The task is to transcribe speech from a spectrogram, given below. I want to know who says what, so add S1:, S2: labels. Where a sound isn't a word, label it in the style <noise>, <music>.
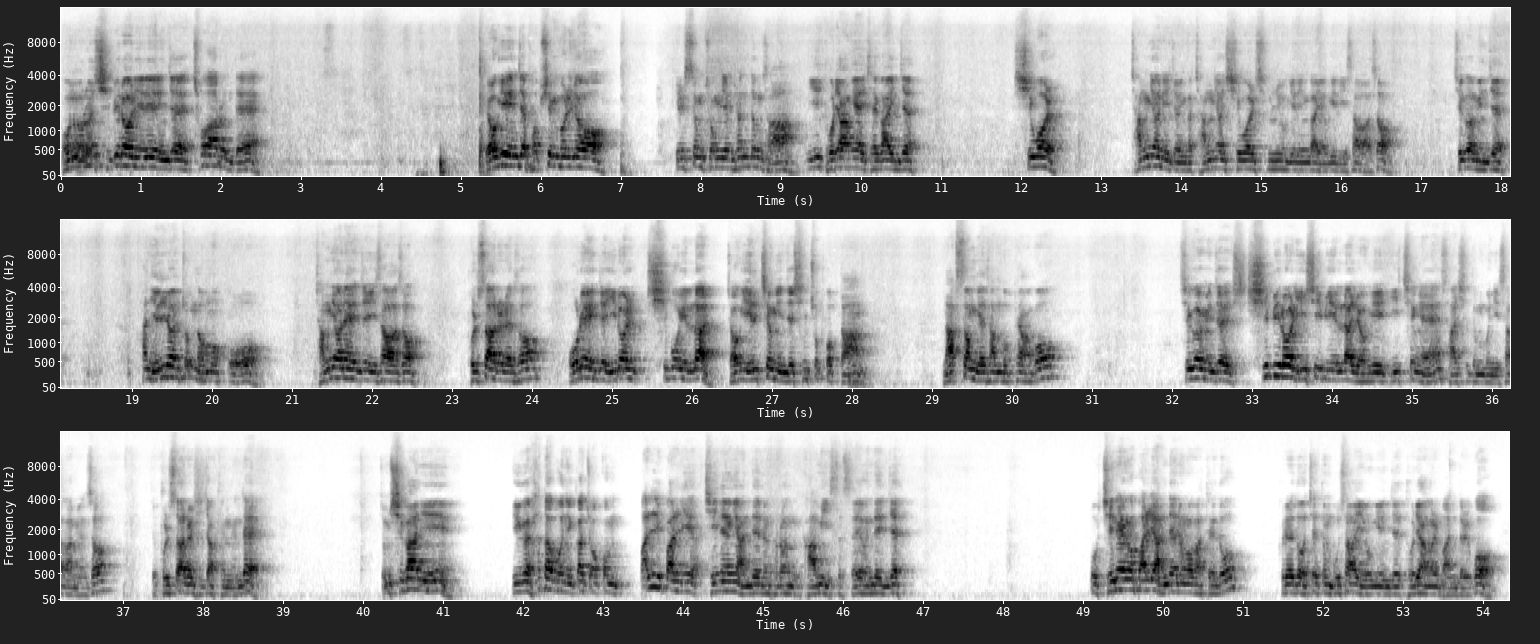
S1: 오늘은 11월 1일 이제 초하루인데 여기 이제 법신불교 일승 종림 현등사 이 도량에 제가 이제 10월 작년이죠. 그러니까 작년 10월 16일인가 여기 이사 와서 지금 이제 한 1년 좀 넘었고 작년에 이제 이사 와서 불사를 해서 올해 이제 1월 15일 날 저기 1층 이제 신축법당 낙성 예산 부패하고 지금 이제 11월 22일 날 여기 2층에 사시던 분 이사 가면서 불사를 시작했는데 좀 시간이 이거 하다 보니까 조금 빨리빨리 진행이 안 되는 그런 감이 있었어요. 근데 이제 뭐 진행은 빨리 안 되는 것 같아도 그래도 어쨌든 무사히 여기 이제 도량을 만들고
